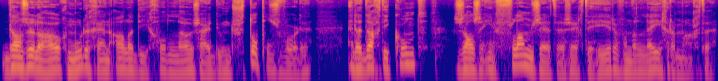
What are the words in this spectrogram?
Dan zullen hoogmoedigen en alle die goddeloosheid doen stoppels worden. En de dag die komt, zal ze in vlam zetten, zegt de Heer van de legermachten,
